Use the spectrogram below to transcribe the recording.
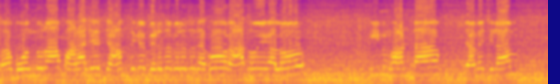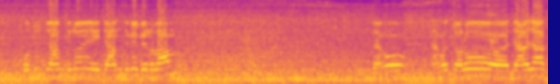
তো বন্ধুরা, পাড়া যে জাম থেকে বেরোতে বেরোতে দেখো, রাত হয়ে গেল। তিন ঘণ্টা জামে ছিলাম। প্রচুর জাম ছিল, এই জাম থেকে বেরোলাম। দেখো, এখন চলো যাওয়া যাক,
